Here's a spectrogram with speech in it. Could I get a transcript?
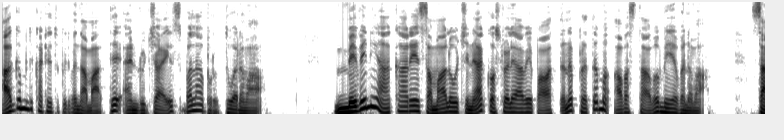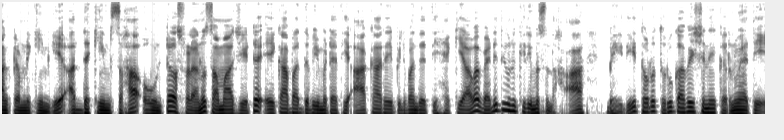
ආගමන කටයුතු පිළිබඳ අමාත්‍ය ඇන්ඩරු ජයිල්ස් බලාපොරොත්තු වනවා. මෙවැනි ආකාරය සමාලෝචනයක් ඔස්ට්‍රලයාාවේ පවත්වන ප්‍රථම අවස්ථාව මෙය වනවා. සංක්‍රමණකින්ගේ අදකීම් සහ ඔවුන්ට ඔස්ට්‍රලනු සමාජයට ඒකාබද්ධවීමට ඇති ආකාරය පිළිබඳ ඇති හැකියාව වැඩිදිවුණු කිරීම සඳහා මෙහිදී තොරතුරු ගවේශණය කරනු ඇති.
